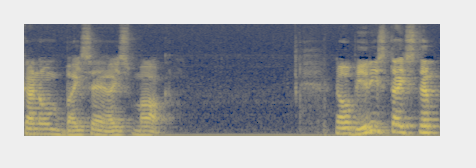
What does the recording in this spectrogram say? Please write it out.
kan hom by sy huis maak. Nou op hierdie tydstip,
